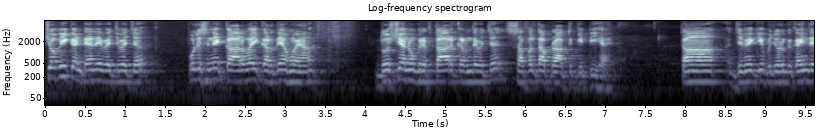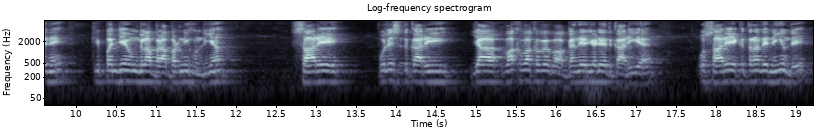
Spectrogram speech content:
24 ਘੰਟਿਆਂ ਦੇ ਵਿੱਚ ਵਿੱਚ ਪੁਲਿਸ ਨੇ ਕਾਰਵਾਈ ਕਰਦਿਆਂ ਹੋਇਆਂ ਦੋਸ਼ੀਆਂ ਨੂੰ ਗ੍ਰਿਫਤਾਰ ਕਰਨ ਦੇ ਵਿੱਚ ਸਫਲਤਾ ਪ੍ਰਾਪਤ ਕੀਤੀ ਹੈ। ਤਾਂ ਜਿਵੇਂ ਕਿ ਬਜ਼ੁਰਗ ਕਹਿੰਦੇ ਨੇ ਕਿ ਪੰਜੇ ਉਂਗਲਾਂ ਬਰਾਬਰ ਨਹੀਂ ਹੁੰਦੀਆਂ। ਸਾਰੇ ਪੁਲਿਸ ਅਧਿਕਾਰੀ ਜਾਂ ਵੱਖ-ਵੱਖ ਵਿਭਾਗਾਂ ਦੇ ਜਿਹੜੇ ਅਧਿਕਾਰੀ ਹੈ, ਉਹ ਸਾਰੇ ਇੱਕ ਤਰ੍ਹਾਂ ਦੇ ਨਹੀਂ ਹੁੰਦੇ।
